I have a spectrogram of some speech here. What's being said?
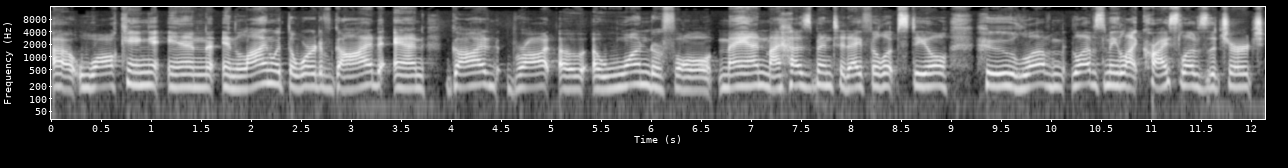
uh, walking in, in line with the Word of God, and God brought a, a wonderful man, my husband today, Philip Steele, who love, loves me like Christ loves the church.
